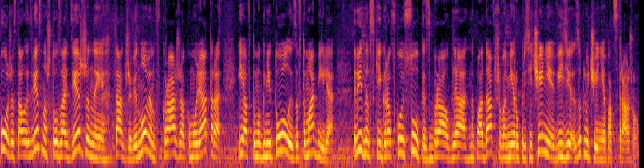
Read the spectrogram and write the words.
Позже стало известно, что задержанный также виновен в краже аккумулятора и автомагнитолы из автомобиля. Видновский городской суд избрал для нападавшего меру пресечения в виде заключения под стражу.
